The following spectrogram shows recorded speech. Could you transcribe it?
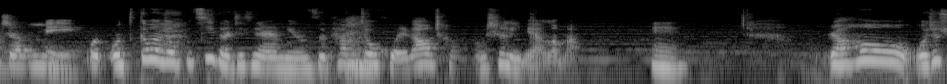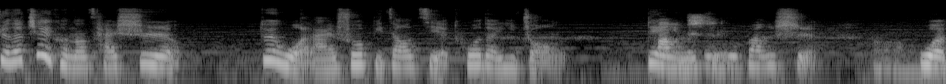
真名。我我根本就不记得这些人名字，他们就回到城市里面了嘛。嗯然后我就觉得这可能才是对我来说比较解脱的一种电影的记录方式。哦我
